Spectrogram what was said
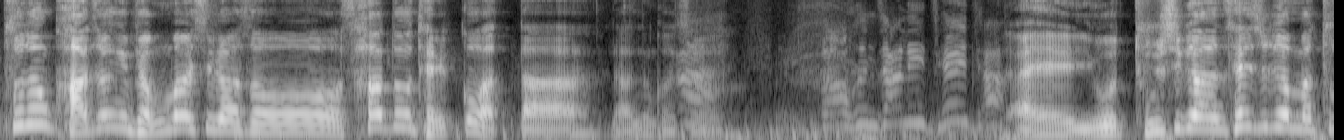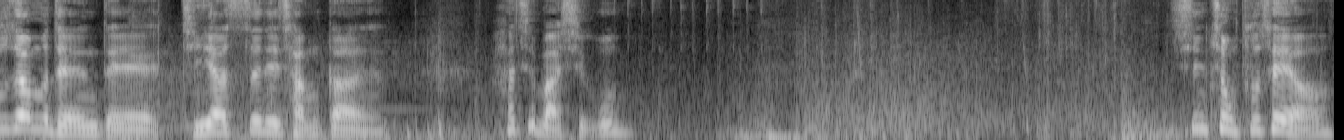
푸는 과정이 병맛이라서 사도 될 것 같다 라는 거죠. 에이 이거 2시간 3시간만 투자하면 되는데 디아3 잠깐 하지 마시고 신청 푸세요.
